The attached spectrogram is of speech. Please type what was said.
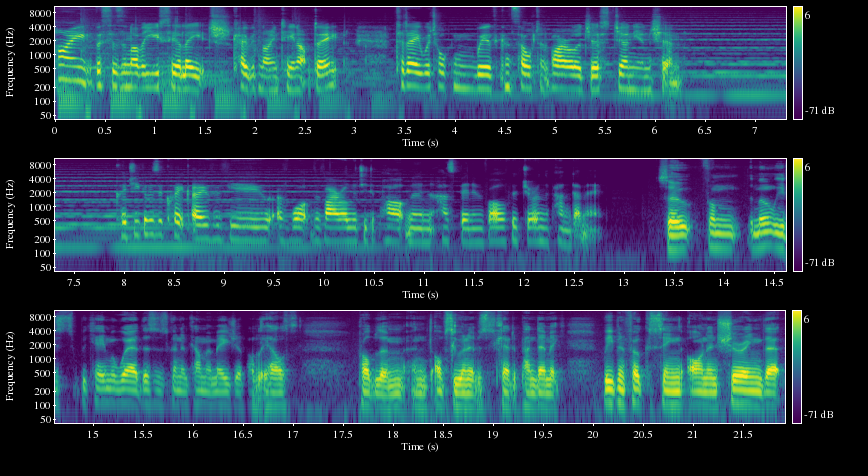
Hi, this is another UCLH COVID 19 update. Today we're talking with consultant virologist Jianyun Shin. Could you give us a quick overview of what the virology department has been involved with during the pandemic? So, from the moment we became aware this is going to become a major public health problem, and obviously when it was declared a pandemic, we've been focusing on ensuring that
